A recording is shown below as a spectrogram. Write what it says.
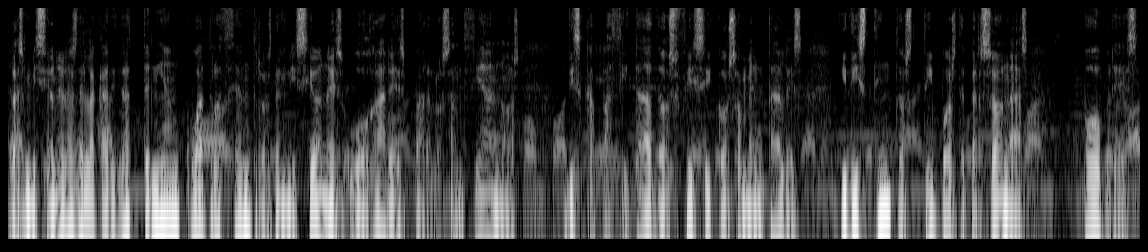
Las misioneras de la caridad tenían cuatro centros de misiones u hogares para los ancianos, discapacitados físicos o mentales y distintos tipos de personas, pobres.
